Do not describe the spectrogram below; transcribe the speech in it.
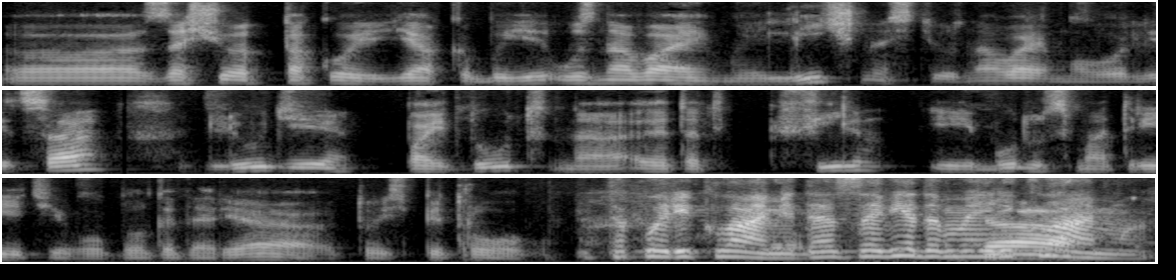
э, за счет такой якобы узнаваемой личности, узнаваемого лица, люди пойдут на этот фильм и будут смотреть его благодаря, то есть Петрову. Такой рекламе, да, заведомая да, реклама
